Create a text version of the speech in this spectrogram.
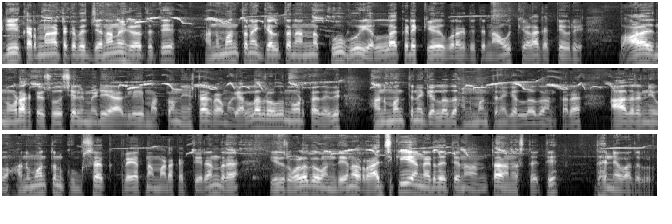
ಇಡೀ ಕರ್ನಾಟಕದ ಜನನೂ ಹೇಳ್ತೈತಿ. ಹನುಮಂತನ ಗೆಲ್ತಾನ ಅನ್ನೋ ಕೂಗು ಎಲ್ಲ ಕಡೆ ಕೇಳಿ ಬರಾಕತ್ತೈತಿ. ನಾವು ಕೇಳಕತ್ತೇವ್ರಿ. ಭಾಳ ನೋಡಾಕತ್ತೇವೆ ಸೋಷಿಯಲ್ ಮೀಡಿಯಾ ಆಗಲಿ, ಮತ್ತೊಂದು ಇನ್ಸ್ಟಾಗ್ರಾಮ್ ಎಲ್ಲದ್ರೊಳಗೂ ನೋಡ್ತಾ ಇದ್ದೀವಿ ಹನುಮಂತನ ಗೆಲ್ಲೋದು ಹನುಮಂತನ ಗೆಲ್ಲೋದು ಅಂತಾರೆ. ಆದರೆ ನೀವು ಹನುಮಂತನ ಕುಗ್ಸೋಕೆ ಪ್ರಯತ್ನ ಮಾಡಕತ್ತೀರಂದ್ರೆ ಇದ್ರೊಳಗೆ ಒಂದೇನೋ ರಾಜಕೀಯ ನಡೆದೈತೇನೋ ಅಂತ ಅನಿಸ್ತೈತಿ. ಧನ್ಯವಾದಗಳು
